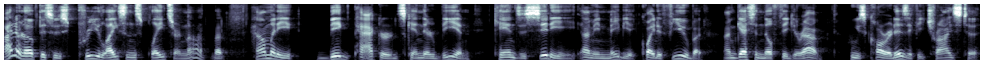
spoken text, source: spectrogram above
I don't know if this is pre licensed plates or not, but how many big Packards can there be in Kansas City? I mean, maybe quite a few, but I'm guessing they'll figure out whose car it is if he tries to,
